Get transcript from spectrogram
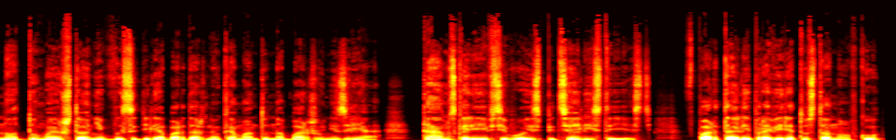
но думаю, что они высадили абордажную команду на баржу не зря. Там, скорее всего, и специалисты есть. В портале проверят установку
